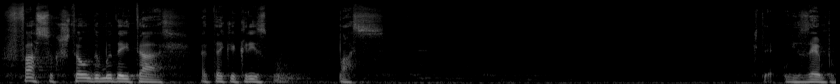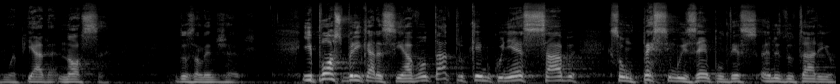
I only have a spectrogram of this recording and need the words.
faço questão de me deitar até que a crise passe. Este é o exemplo de uma piada nossa dos alentejanos. E posso brincar assim à vontade, porque quem me conhece sabe que sou um péssimo exemplo desse anedotário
